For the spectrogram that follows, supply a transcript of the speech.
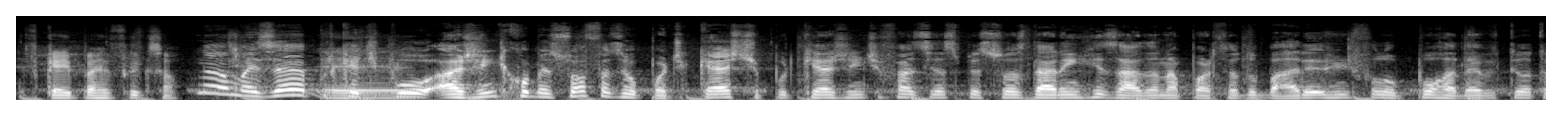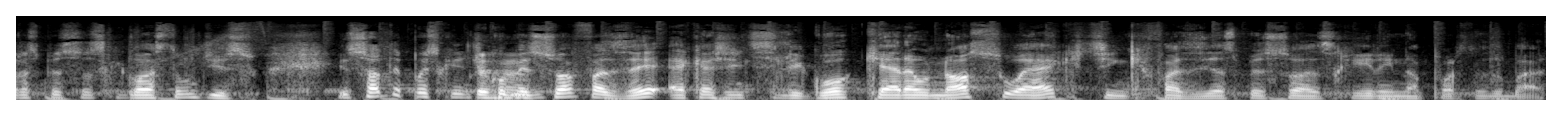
fica aí pra reflexão. Não, mas é porque, É. tipo, a gente começou a fazer o podcast porque a gente fazia as pessoas darem risada na porta do bar e a gente falou, porra, deve ter outras pessoas que gostam disso. E só depois que a gente Uhum. começou a fazer é que a gente se ligou que era o nosso acting que fazia as pesas rirem na porta do bar.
